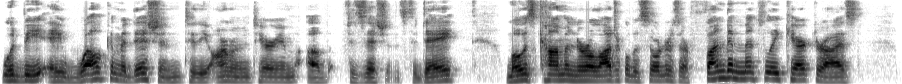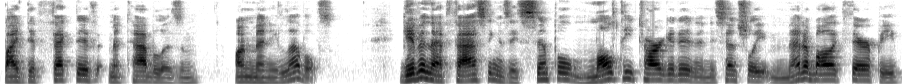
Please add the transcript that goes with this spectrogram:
would be a welcome addition to the armamentarium of physicians. Today, most common neurological disorders are fundamentally characterized by defective metabolism on many levels. Given that fasting is a simple, multi targeted, and essentially metabolic therapy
